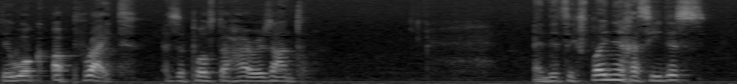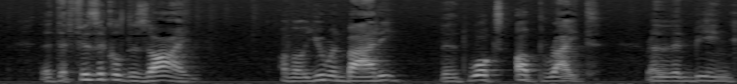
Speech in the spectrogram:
They walk upright as opposed to horizontal. And it's explained in Hasidus that the physical design of a human body, that walks upright rather than being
